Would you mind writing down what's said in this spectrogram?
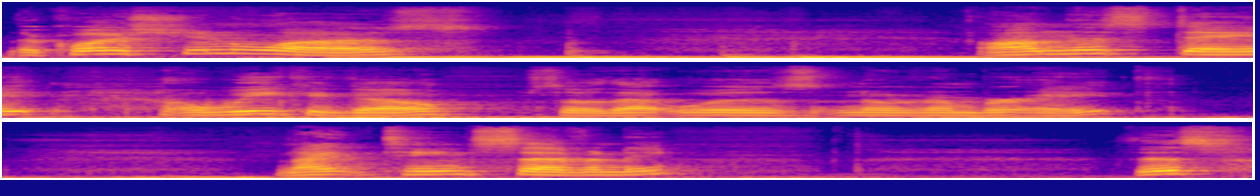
the question was on this date a week ago, so that was November 8th, 1970, this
